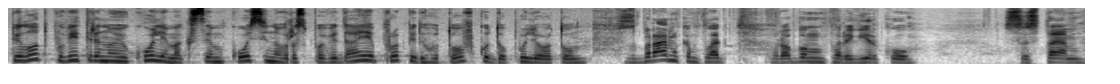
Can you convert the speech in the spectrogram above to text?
Пілот повітряної кулі Максим Косінов розповідає про підготовку до польоту. Збираємо комплект, робимо перевірку систем,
